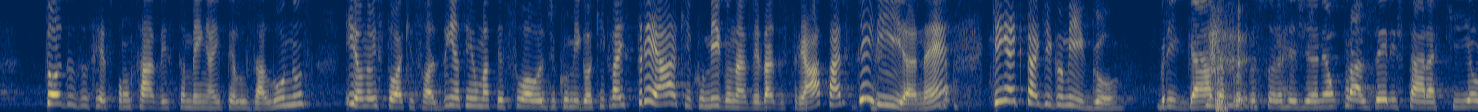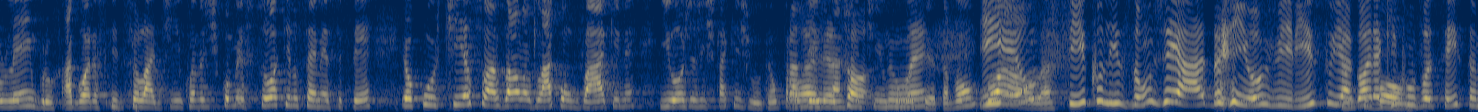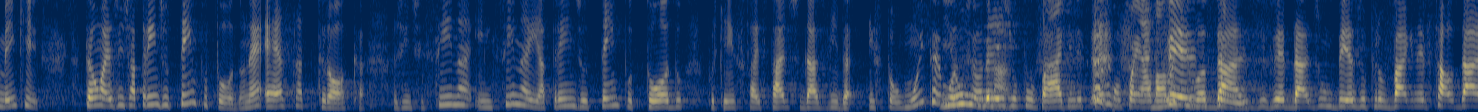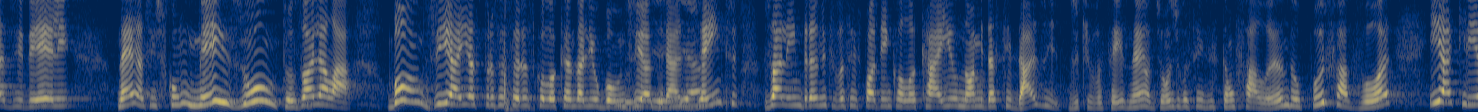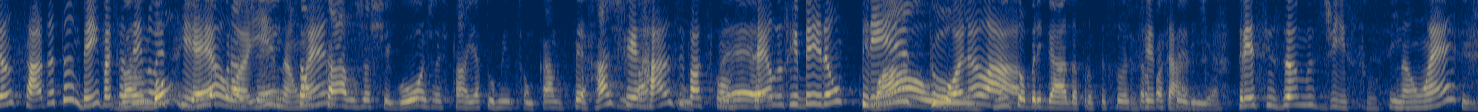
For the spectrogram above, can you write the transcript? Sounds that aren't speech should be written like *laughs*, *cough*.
todos os responsáveis também aí pelos alunos. E eu não estou aqui sozinha, tem uma pessoa hoje comigo aqui que vai estrear aqui comigo, na verdade, estrear a parceria, né? Quem é que está aqui comigo? Obrigada, professora Regiane. É um prazer estar aqui. Eu lembro, agora aqui do seu ladinho, quando a gente começou aqui no CMSP, eu curti as suas aulas lá com o Wagner e hoje a gente está aqui junto. É um prazer Olha estar só, juntinho com é? você, tá bom? E Boa eu aula. fico lisonjeada *laughs* em ouvir isso e agora aqui bom. com vocês também que estão, a gente aprende o tempo todo, né? É essa troca. A gente ensina, ensina e aprende o tempo todo, porque isso faz parte da vida. Estou muito E um emocionada. beijo pro Wagner, porque eu acompanhava a aula de Verdade, vocês. verdade. Um beijo pro Wagner, saudade dele. Né? A gente ficou um mês juntos, olha lá. Bom dia aí, as professoras colocando ali o bom, Bom dia, dia. pra gente. Já lembrando que vocês podem colocar aí o nome da cidade de que vocês, né, de onde vocês estão falando, por favor. E a criançada também vai fazendo bom esse elo aí, gente. não São é? Carlos já chegou, já está aí a turminha de São Carlos. Ferraz de Ferraz de Vasconcelos. Vasconcelos, Ribeirão Preto, Uau! olha lá. Muito obrigada, professora, pela parceria. Precisamos disso, Sim, não é? Sim.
